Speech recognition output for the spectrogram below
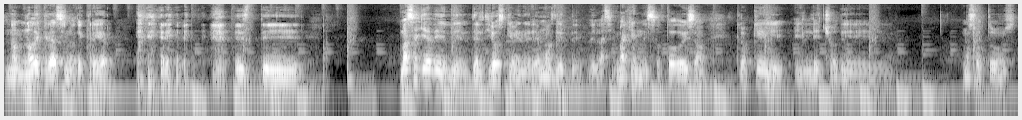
no, de crear, sino de creer, este, más allá del Dios que veneremos, de, las imágenes o todo eso, creo que el hecho de nosotros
